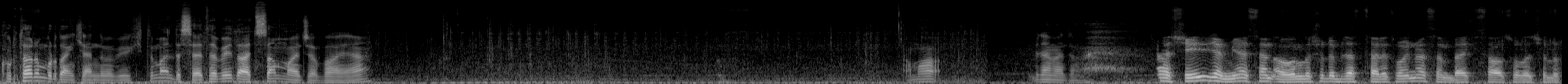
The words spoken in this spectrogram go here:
Kurtarım buradan kendimi büyük ihtimalle. STB'yi de açsam mı acaba ya? Ama bilemedim. ha şey diyeceğim ya sen ağırla şurada biraz taret oynarsan belki sağa sola açılır.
